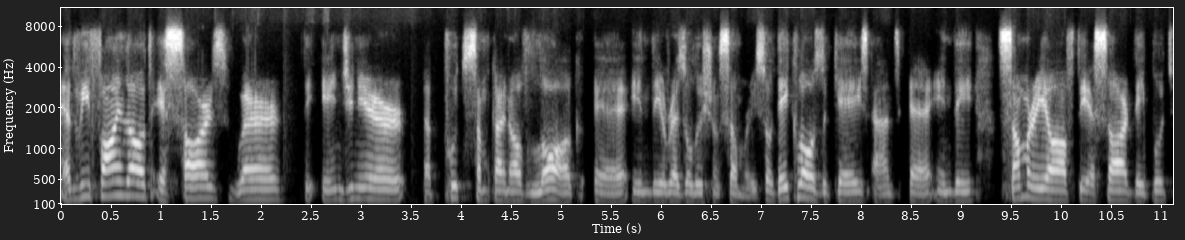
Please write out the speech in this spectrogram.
and we find out a SRs where the engineer uh, put some kind of log uh, in the resolution summary. So they close the case and uh, in the summary of the SR, they put,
